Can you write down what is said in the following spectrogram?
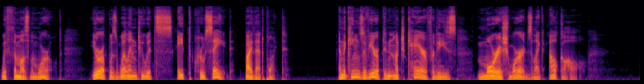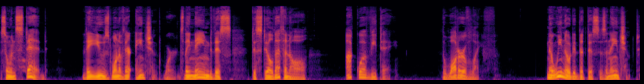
with the Muslim world. Europe was well into its Eighth Crusade by that point. And the kings of Europe didn't much care for these Moorish words like alcohol so instead, they used one of their ancient words. They named this distilled ethanol aqua vitae, the water of life. Now, we noted that this is an ancient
